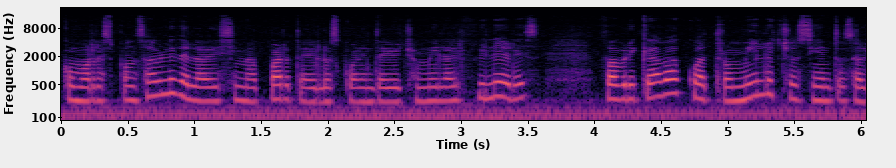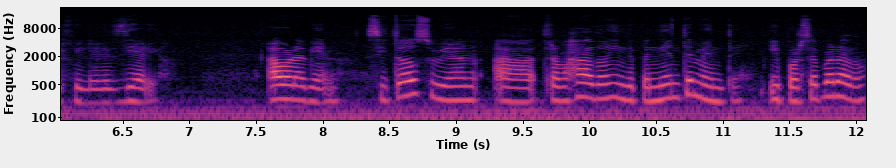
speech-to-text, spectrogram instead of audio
como responsable de la décima parte de los 48.000 alfileres, fabricaba 4.800 alfileres diario. Ahora bien, si todos hubieran ah, trabajado independientemente y por separado,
